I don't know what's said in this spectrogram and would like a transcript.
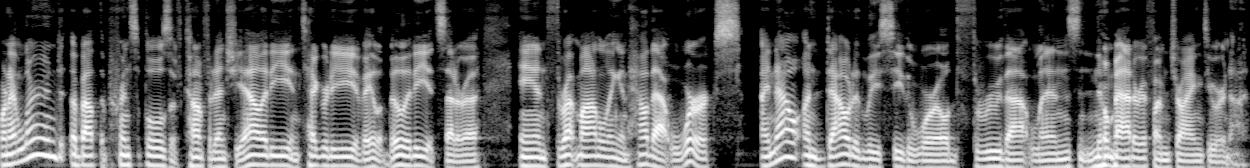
When I learned about the principles of confidentiality, integrity, availability, etc., and threat modeling and how that works, I now undoubtedly see the world through that lens, no matter if I'm trying to or not.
